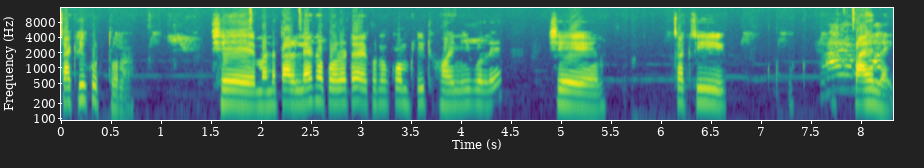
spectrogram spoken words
চাকরি করতো না। সে মানে তার লেখাপড়াটা এখনও কমপ্লিট হয়নি বলে সে চাকরি পায় নাই।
